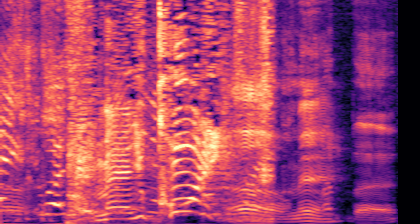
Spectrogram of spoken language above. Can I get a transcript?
I was Man, you corny. Oh man. The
